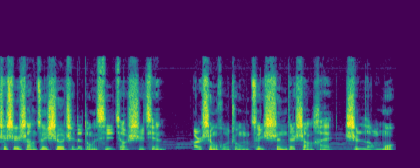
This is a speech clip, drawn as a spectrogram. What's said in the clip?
这世上最奢侈的东西叫时间，而生活中最深的伤害是冷漠。”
